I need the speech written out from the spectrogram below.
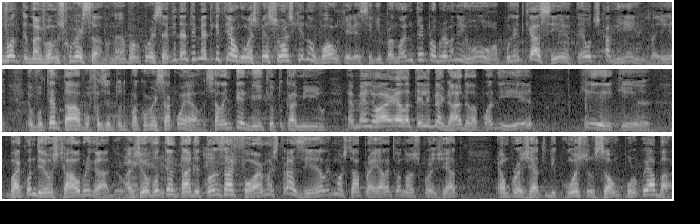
vou, nós vamos conversando, né? Vamos conversar. Evidentemente que tem algumas pessoas que não vão querer seguir para nós, não tem problema nenhum. A política é assim, tem outros caminhos. Aí eu vou tentar, vou fazer tudo para conversar com ela. Se ela entender que outro caminho é melhor, ela tem liberdade, ela pode ir, que, que vai com Deus, tchau, obrigado. Mas eu vou tentar de todas as formas trazê-la e mostrar para ela que o nosso projeto é um projeto de construção por Cuiabá.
